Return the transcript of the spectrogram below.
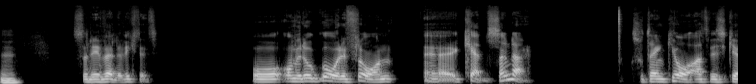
Mm. Så det är väldigt viktigt. Och om vi då går ifrån eh, kedsen där, så tänker jag att vi ska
